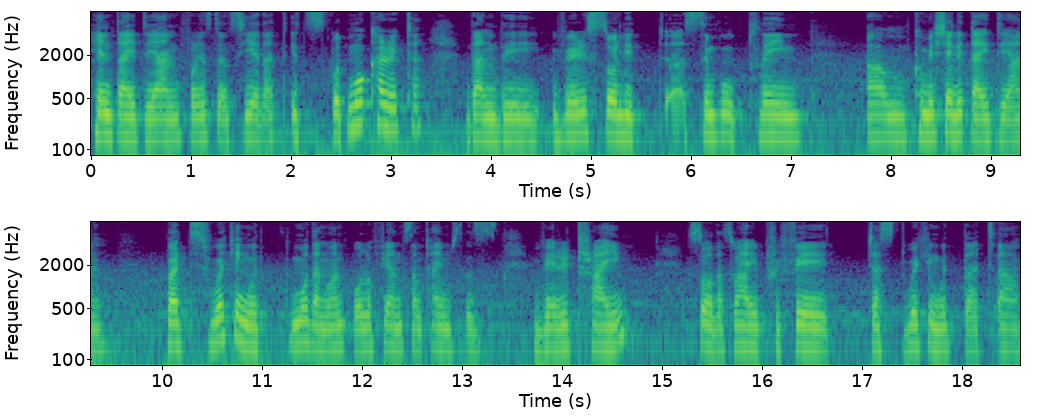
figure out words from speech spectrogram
hand dyed yarn, for instance, here that it's got more character than the very solid, uh, simple, plain, um, commercially dyed yarn. But working with more than one ball of yarn sometimes is very trying. So that's why I prefer just working with that uh,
